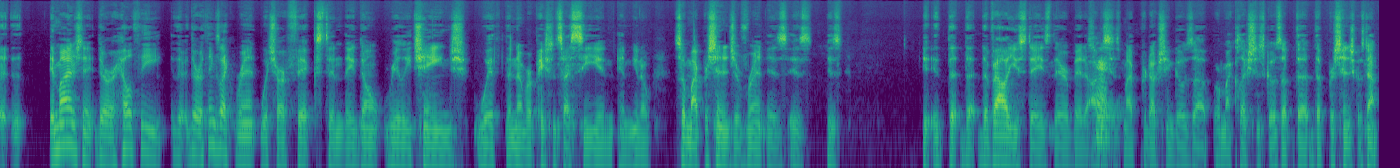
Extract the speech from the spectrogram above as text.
uh in my understanding, there are healthy. There, there, are things like rent which are fixed and they don't really change with the number of patients I see, and and you know, so my percentage of rent is is is it, the, the the value stays there, but sure. obviously as my production goes up or my collections goes up, the the percentage goes down.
